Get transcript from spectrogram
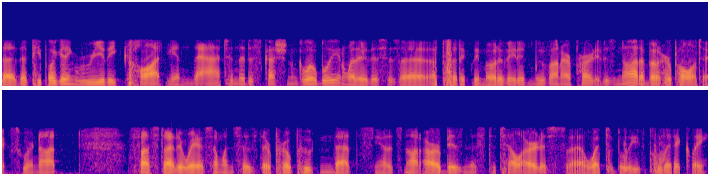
uh, that people are getting really caught in that in the discussion globally, and whether this is a, a politically motivated move on our part. It is not about her politics. We're not fussed either way. If someone says they're pro-Putin, that's you know it's not our business to tell artists uh, what to believe politically.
